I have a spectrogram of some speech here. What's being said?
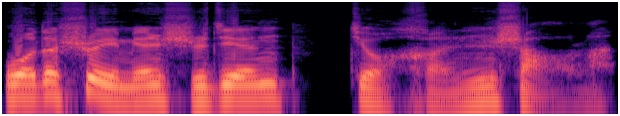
我的睡眠时间就很少了，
